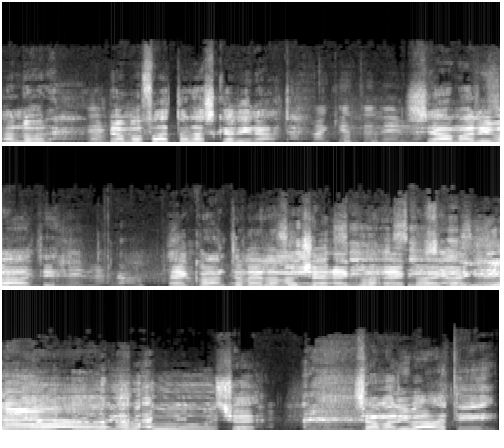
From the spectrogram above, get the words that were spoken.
Allora, abbiamo fatto la scalinata. Ma anche Antonella. Siamo arrivati. Antonella? Ecco, l'Antonella non Sì, c'è, sì, eccola, sì, ecco, sì, ecco. sì. Yeah, yuhu, c'è. Siamo arrivati,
